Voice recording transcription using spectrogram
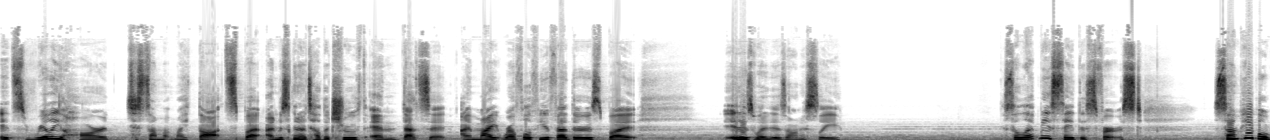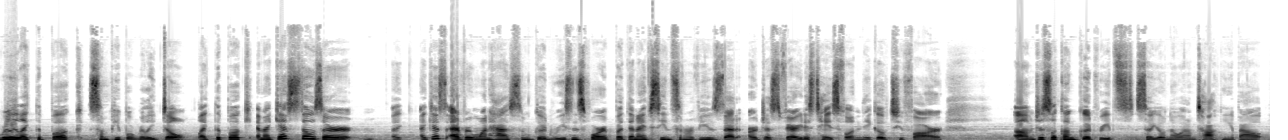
it's really hard to sum up my thoughts, but I'm just going to tell the truth and that's it. I might ruffle a few feathers, but it is what it is, honestly. So let me say this first. Some people really like the book, some people really don't like the book, and I guess those are I, guess everyone has some good reasons for it, but then I've seen some reviews that are just very distasteful and they go too far. Um, just look on Goodreads so you'll know what I'm talking about.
